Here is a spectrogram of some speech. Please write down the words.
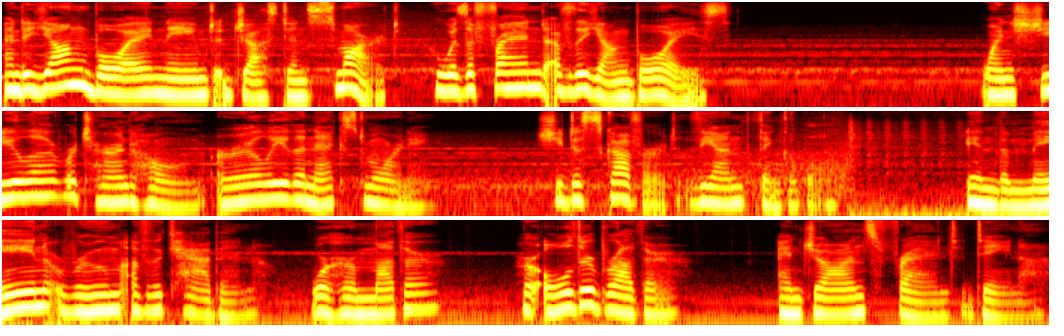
and a young boy named Justin Smart, who was a friend of the young boys. When Sheila returned home early the next morning, she discovered the unthinkable. In the main room of the cabin were her mother, her older brother, and John's friend Dana.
